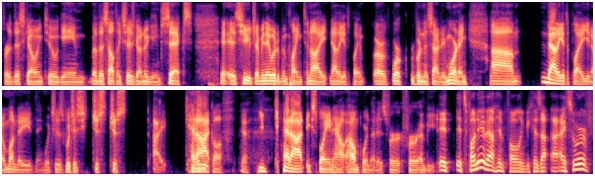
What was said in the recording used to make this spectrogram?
for this going to a game, but the Celtics series going to game six is huge. I mean, they would have been playing tonight. Now they get to play or work recording this Saturday morning. Um, now they get to play, you know, Monday evening, which is which is just just i cannot off. Yeah. you cannot explain how how important that is for for Embiid. it, it's funny about him falling because I, I sort of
